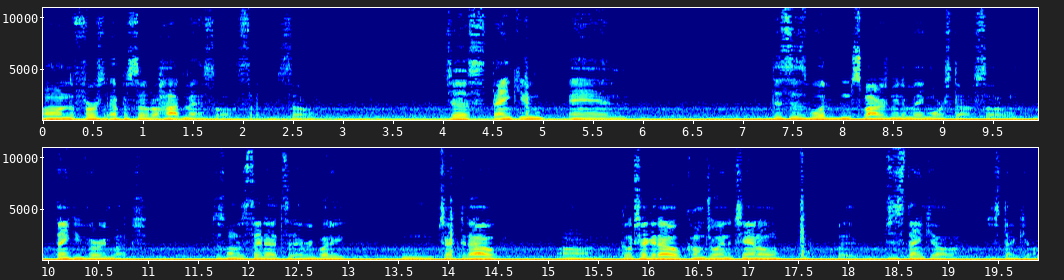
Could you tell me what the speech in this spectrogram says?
on the first episode of Hot Mess all of a sudden. So just thank you and this is what inspires me to make more stuff. So thank you very much. Just wanted to say that to everybody who checked it out. Go check it out. Come join the channel. But just thank y'all. Just thank y'all.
